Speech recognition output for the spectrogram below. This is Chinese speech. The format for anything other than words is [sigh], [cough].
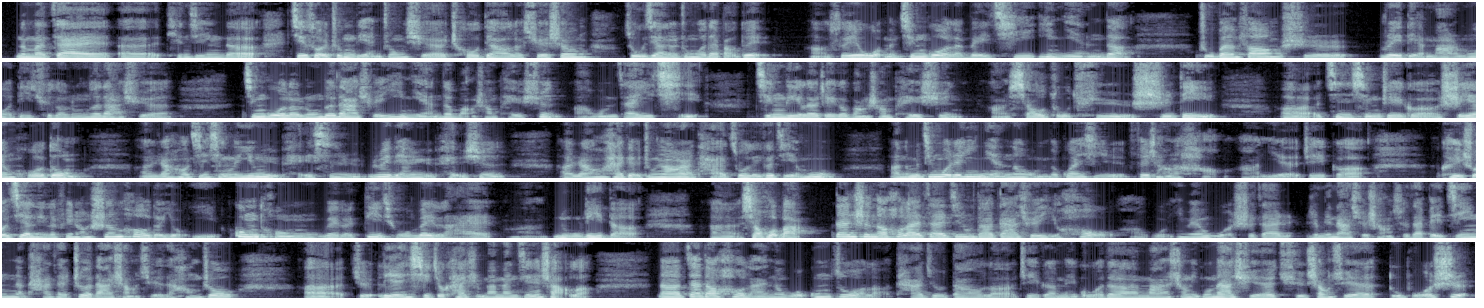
那么在呃天津的几所重点中学抽调了学生，组建了中国代表队啊。所以我们经过了为期一年的，主办方是瑞典马尔默地区的隆德大学，经过了隆德大学一年的网上培训啊，我们在一起经历了这个网上培训啊，小组去实地呃进行这个实验活动。啊，然后进行了英语培训、瑞典语培训，啊，然后还给中央二台做了一个节目，啊，那么经过这一年呢，我们的关系非常的好，啊，也这个可以说建立了非常深厚的友谊，共同为了地球未来啊努力的，呃，小伙伴。但是呢，后来在进入到大学以后，啊，我因为我是在人民大学上学，在北京，那他在浙大上学，在杭州，呃，就联系就开始慢慢减少了。那再到后来呢，我工作了，他就到了这个美国的麻省理工大学去上学读博士，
